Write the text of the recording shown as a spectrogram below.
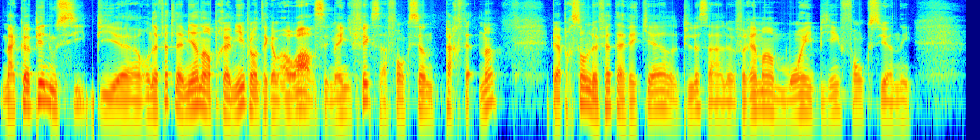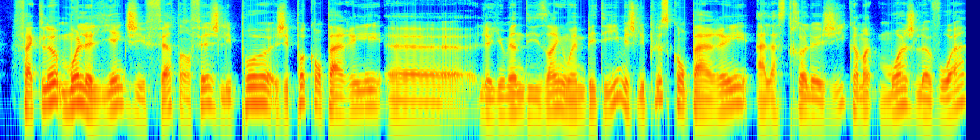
ma copine aussi. Puis euh, on a fait la mienne en premier, puis on était comme, oh, wow, c'est magnifique, ça fonctionne parfaitement. Puis après ça, on l'a fait avec elle, puis là, ça a vraiment moins bien fonctionné. Fait que là, moi, le lien que j'ai fait, en fait, je l'ai pas, j'ai pas comparé euh, le Human Design au MBTI, mais je l'ai plus comparé à l'astrologie, comment moi je le vois.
